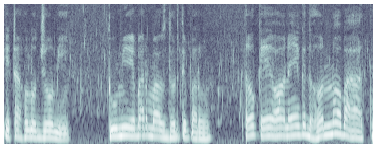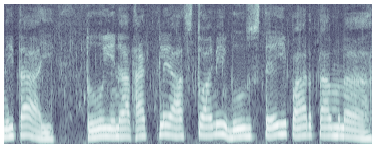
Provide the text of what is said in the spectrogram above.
এটা হলো জমি। তুমি এবার মাছ ধরতে পারো। তোকে অনেক ধন্যবাদ, নিতাই। তুই না থাকলে আজ তো আমি বুঝতেই পারতাম না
